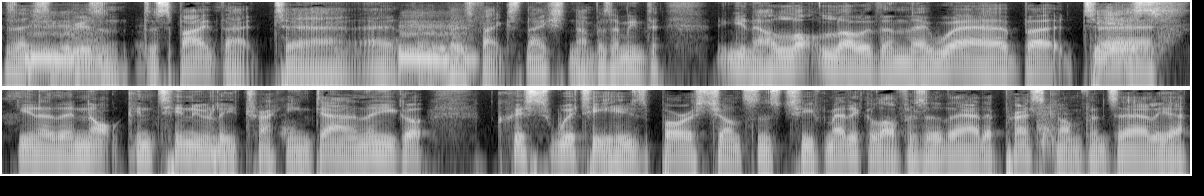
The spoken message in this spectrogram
has actually mm. risen despite that uh, uh, mm. those vaccination numbers. I mean, you know, a lot lower than they were, but uh, yes. you know they're not continually tracking down. And then you've got Chris Whitty, who's Boris Johnson's chief medical officer. They had a press conference earlier.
